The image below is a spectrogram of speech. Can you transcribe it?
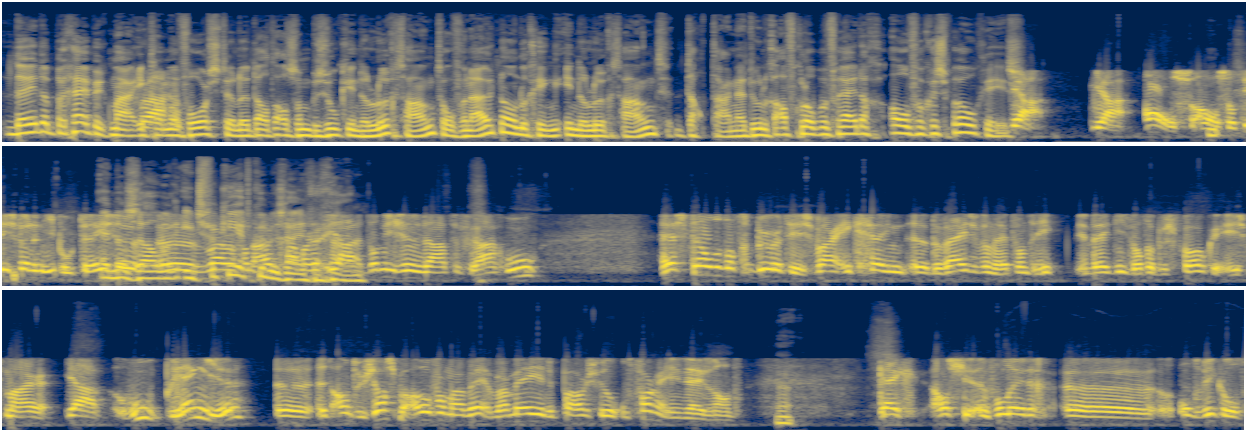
Nee, dat begrijp ik. Maar ik kan me voorstellen dat als een bezoek in de lucht hangt... of een uitnodiging in de lucht hangt... dat daar natuurlijk afgelopen vrijdag over gesproken is. Ja, ja als, als. Dat is wel een hypothese. En dan zou er iets verkeerd kunnen zijn gegaan. Ja, dan is inderdaad de vraag hoe... stel dat dat gebeurd is, waar ik geen bewijzen van heb... want ik weet niet wat er besproken is... maar ja, hoe breng je het enthousiasme over maar waarmee je de paus wil ontvangen in Nederland. Ja. Kijk, als je een volledig uh, ontwikkeld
